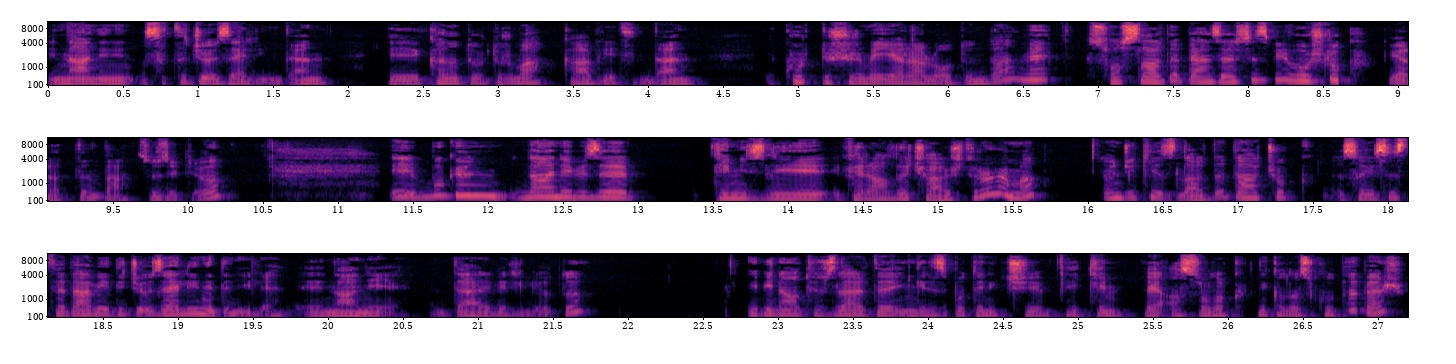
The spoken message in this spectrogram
E, nanenin ısıtıcı özelliğinden, e, kanı durdurma kabiliyetinden, kurt düşürmeye yararlı olduğundan ve soslarda benzersiz bir hoşluk yarattığından söz ediyor. Bugün nane bize temizliği, ferahlığı çağrıştırıyor ama önceki yüzyıllarda daha çok sayısız tedavi edici özelliği nedeniyle naneye değer veriliyordu. 1600'lerde İngiliz botanikçi, hekim ve astrolog Nicholas Culpeper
